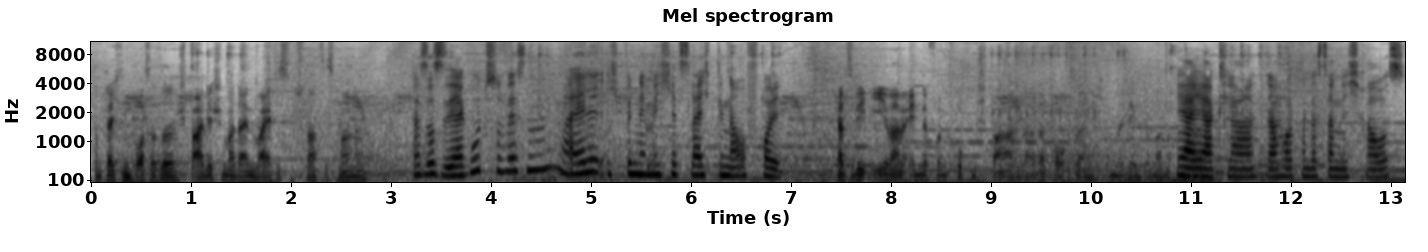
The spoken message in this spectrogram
Kommt gleich ein Boss, also spar dir schon mal dein weißes und schwarzes Mana. Das ist sehr gut zu wissen, weil ich bin nämlich jetzt gleich genau voll. Kannst du dir eh mal am Ende von Gruppen sparen, ne? da brauchst du eigentlich unbedingt immer noch. Ja, mal. ja, klar, da haut man das dann nicht raus.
